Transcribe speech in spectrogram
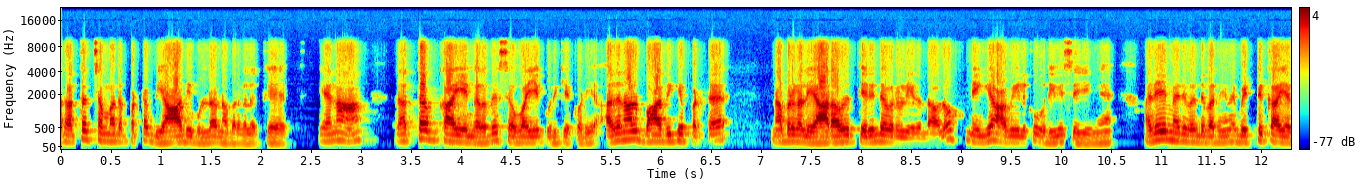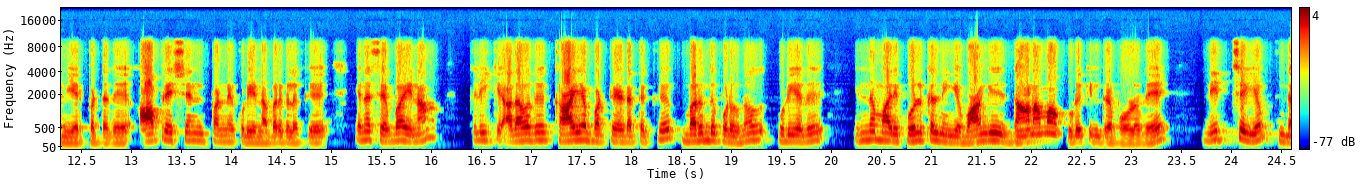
ரத்த சம்மந்தப்பட்ட வியாதி உள்ள நபர்களுக்கு ஏன்னா ரத்தம் காயங்கிறது செவ்வாயை குறிக்கக்கூடிய அதனால் பாதிக்கப்பட்ட நபர்கள் யாராவது தெரிந்தவர்கள் இருந்தாலும் நீங்க அவைகளுக்கு உதவி செய்யுங்க. அதே மாதிரி வந்து பார்த்தீங்கன்னா வெட்டுக்காயம் ஏற்பட்டது ஆப்ரேஷன் பண்ணக்கூடிய நபர்களுக்கு ஏன்னா செவ்வாய்னா கிளிக்கு அதாவது காயப்பட்ட இடத்துக்கு மருந்து போடுவதும் கூடியது இந்த மாதிரி பொருட்கள் நீங்க வாங்கி தானமா கொடுக்கின்ற பொழுது நிச்சயம் இந்த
